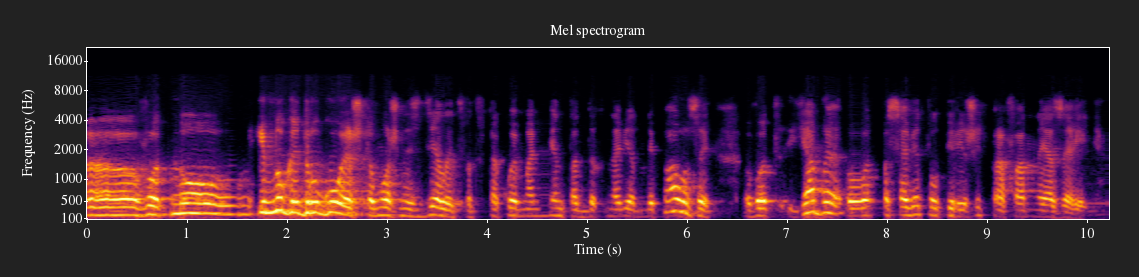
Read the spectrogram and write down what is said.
э, вот, но и многое другое, что можно сделать вот в такой момент отдохновенной паузы, вот, я бы вот, посоветовал пережить профанное озарение.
